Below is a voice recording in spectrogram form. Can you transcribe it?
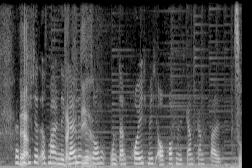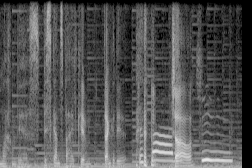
dann ja. wünsche ich dir jetzt erstmal eine Danke geile dir. Saison und dann freue ich mich auf hoffentlich ganz, ganz bald. So machen wir es. Bis ganz bald, Kim. Danke dir. Bis bald. Ciao. Tschüss.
